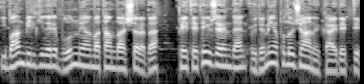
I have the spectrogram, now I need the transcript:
IBAN bilgileri bulunmayan vatandaşlara da PTT üzerinden ödeme yapılacağını kaydetti.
